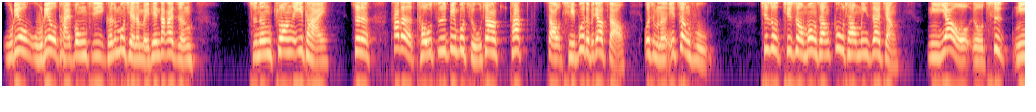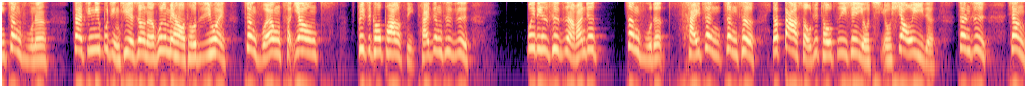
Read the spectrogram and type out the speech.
五六五六台风机。可是目前呢，每天大概只能只能装一台，所以呢，他的投资并不足。虽然它早起步的比较早，为什么呢？因为政府其实其实我们常顾朝明一直在讲，你要有有次你政府呢在经济不景气的时候呢，或者没好投资机会，政府要用要用 physical policy 财政赤字，不一定是赤字啊，反正就政府的财政政策要大手去投资一些有有效益的，甚至像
